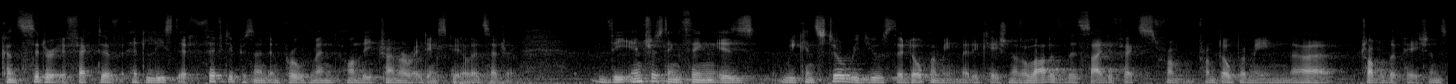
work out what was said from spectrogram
consider effective at least a 50% improvement on the tremor rating scale, etc. The interesting thing is we can still reduce their dopamine medication, and a lot of the side effects from, from dopamine uh, trouble the patients.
